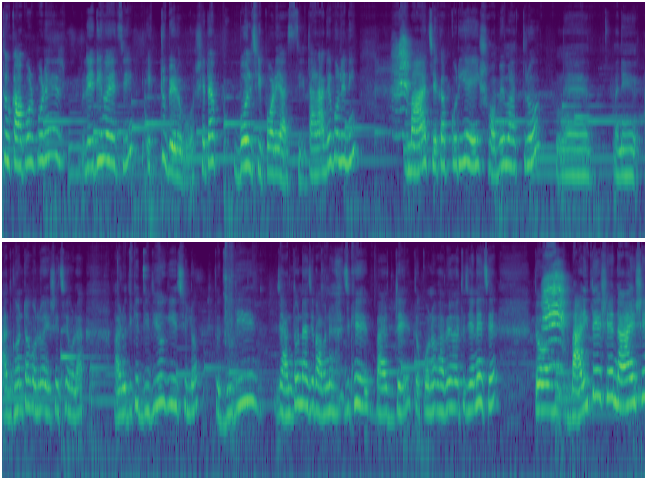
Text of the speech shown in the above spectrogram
তো কাপড় পরে রেডি হয়েছি, একটু বেরোবো। সেটা বলছি, পরে আসছি। তার আগে বলিনি মা চেক আপ করিয়ে এই সবে মাত্র মানে আধ ঘণ্টা হলো এসেছে ওরা। আর ওদিকে দিদিও গিয়েছিল। তো দিদি জানতো না যে বাবানের আজকে বার্থডে, তো কোনোভাবে হয়তো জেনেছে। তো বাড়িতে এসে না এসে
